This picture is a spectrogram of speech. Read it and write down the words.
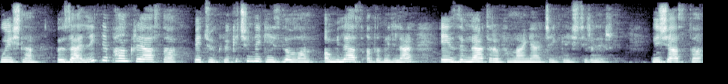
Bu işlem özellikle pankreasta ve tükrük içinde gizli olan amilaz adı verilen enzimler tarafından gerçekleştirilir. Nişasta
